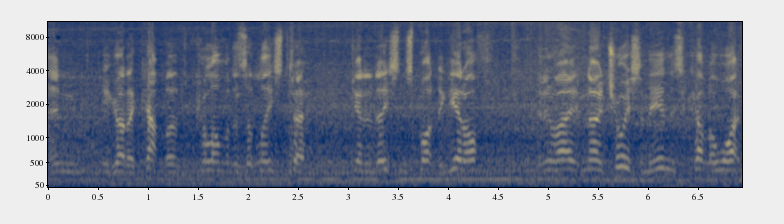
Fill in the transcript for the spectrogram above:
and you got a couple of kilometres at least to get a decent spot to get off. Anyway, no choice in the end. There's a couple of white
